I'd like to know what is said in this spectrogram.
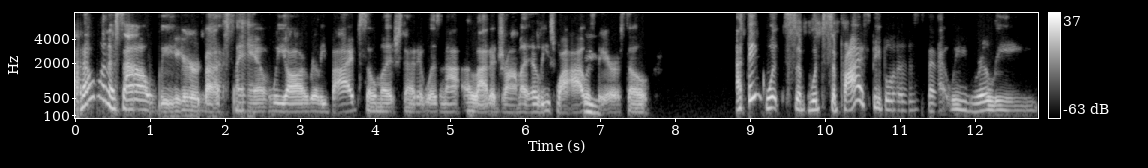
I don't want to sound weird by saying we all really vibe so much that it was not a lot of drama, at least while I was Mm. there. So I think what su what surprised people is that we really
